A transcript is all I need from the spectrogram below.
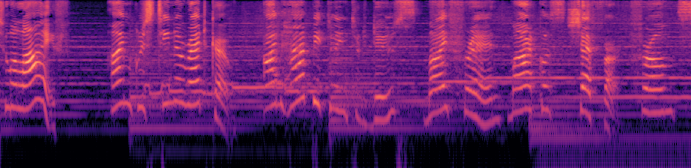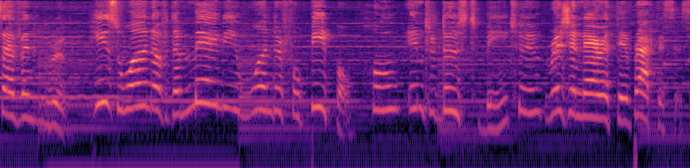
to Alive. I'm Christina Redko. I'm happy to introduce my friend Marcus Sheffer from Seven Group. He's one of the many wonderful people who introduced me to regenerative practices.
